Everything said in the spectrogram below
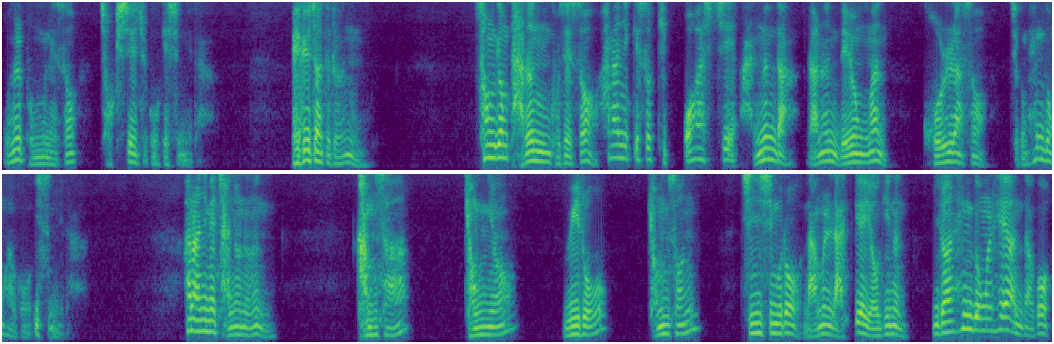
오늘 본문에서 적시해주고 계십니다. 배교자들은 성경 다른 곳에서 하나님께서 기뻐하시지 않는다라는 내용만 골라서 지금 행동하고 있습니다. 하나님의 자녀는 감사, 격려, 위로, 겸손, 진심으로 남을 낮게 여기는 이러한 행동을 해야 한다고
